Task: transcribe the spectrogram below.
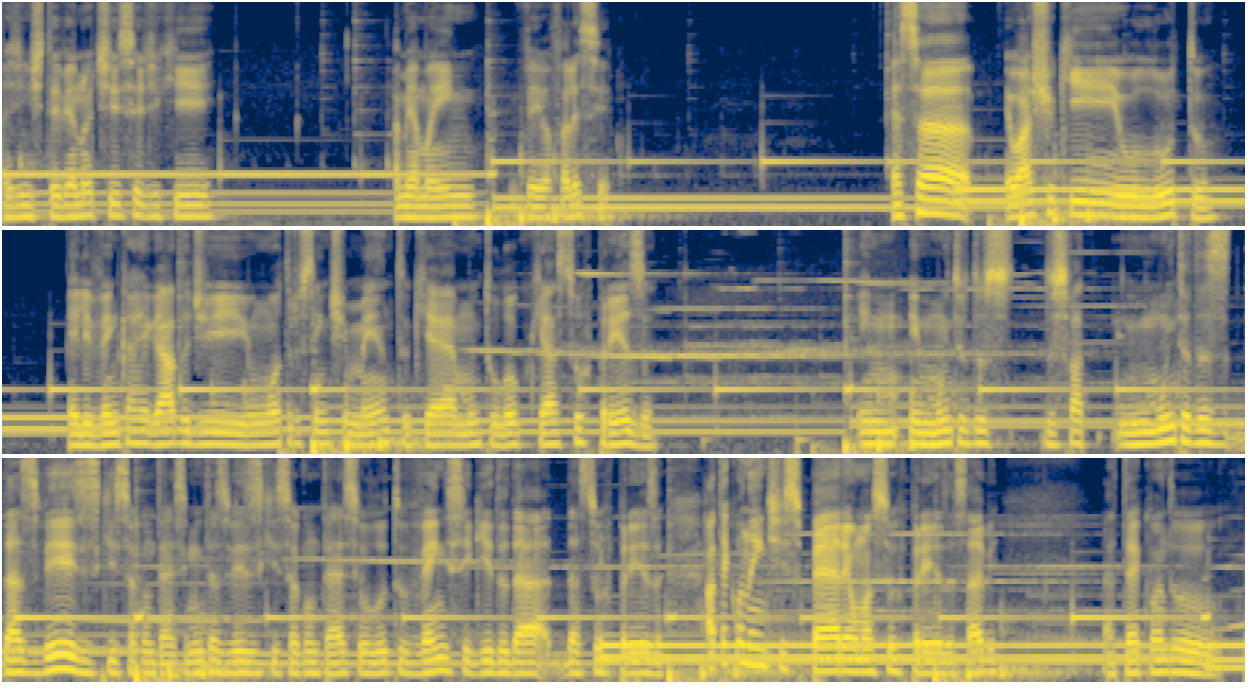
a gente teve a notícia de que a minha mãe veio a falecer. Essa, eu acho que o luto ele vem carregado de um outro sentimento que é muito louco, que é a surpresa. Em, em muitos dos, dos muitas das, das, vezes que isso acontece, muitas vezes que isso acontece, o luto vem seguido da, da surpresa. Até quando a gente espera é uma surpresa, sabe? Até quando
